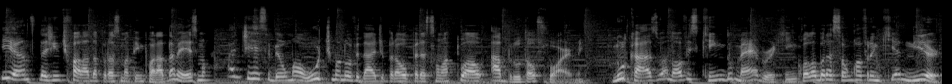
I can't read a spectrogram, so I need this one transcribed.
E antes da gente falar da próxima temporada mesmo, a gente recebeu uma última novidade para a operação atual, a Brutal Swarm. No caso, a nova skin do Maverick, em colaboração com a franquia Nier.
